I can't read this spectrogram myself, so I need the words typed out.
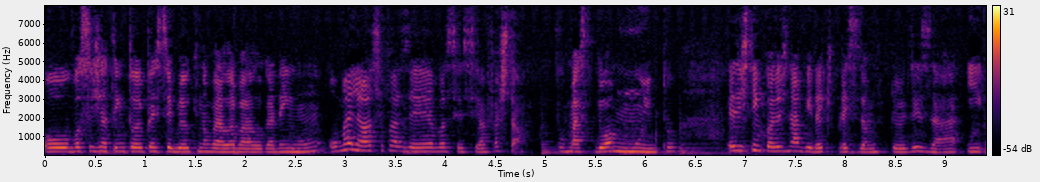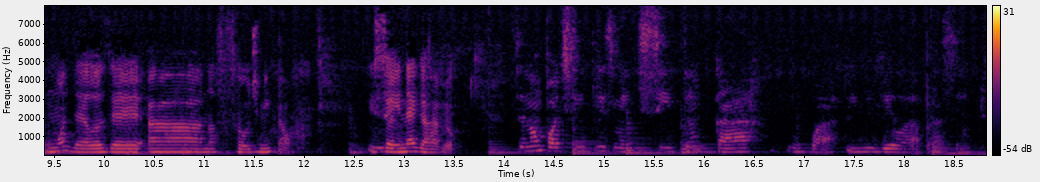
ou você já tentou e percebeu que não vai levar a lugar nenhum, o melhor a se fazer é você se afastar. Por mais que doa muito, existem coisas na vida que precisamos priorizar e uma delas é a nossa saúde mental. Isso é inegável. Você não pode simplesmente se trancar no quarto e viver lá para sempre.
